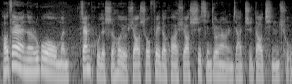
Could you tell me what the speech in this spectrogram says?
好，再来呢？如果我们占卜的时候有需要收费的话，需要事先就让人家知道清楚，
